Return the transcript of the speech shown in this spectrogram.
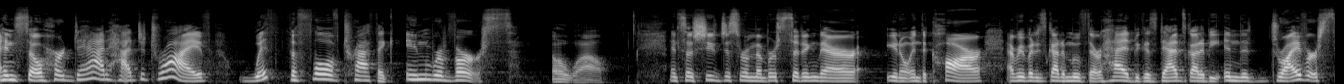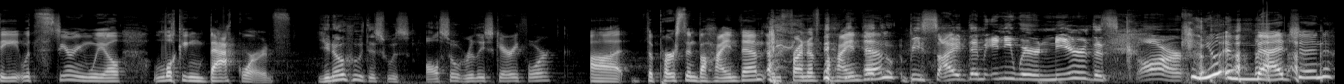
And so her dad had to drive with the flow of traffic in reverse. Oh wow. And so she just remembers sitting there, you know, in the car. Everybody's got to move their head because dad's got to be in the driver's seat with steering wheel looking backwards. You know who this was also really scary for? Uh, the person behind them, in front of behind them. Beside them, anywhere near this car. Can you imagine?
